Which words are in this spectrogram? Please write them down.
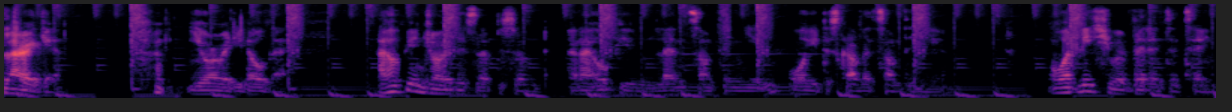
Larry again. you already know that. I hope you enjoyed this episode and I hope you learned something new or you discovered something new, or at least you were a bit entertained.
